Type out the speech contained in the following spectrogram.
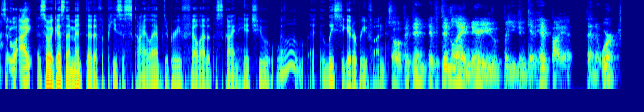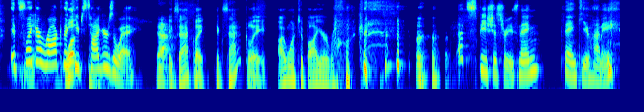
So I so I guess that meant that if a piece of Skylab debris fell out of the sky and hit you, well, at least you get a refund. So if it didn't if it didn't land near you, but you didn't get hit by it, then it worked. It's like a rock that Well- keeps tigers away. Yeah. Exactly. Exactly. I want to buy your rock. That's specious reasoning. Thank you, honey.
